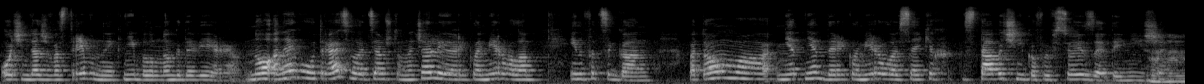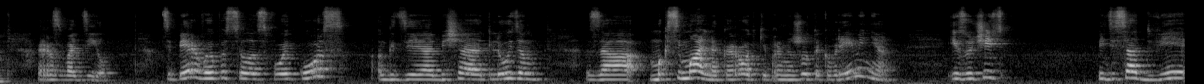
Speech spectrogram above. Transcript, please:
очень даже востребована, и к ней было много доверия. Но она его утратила тем, что вначале рекламировала инфо-цыган, потом а, нет-нет, дорекламировала всяких ставочников и все из этой ниши Мгм. разводил. Теперь выпустила свой курс, где обещает людям за максимально короткий промежуток времени изучить 52,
